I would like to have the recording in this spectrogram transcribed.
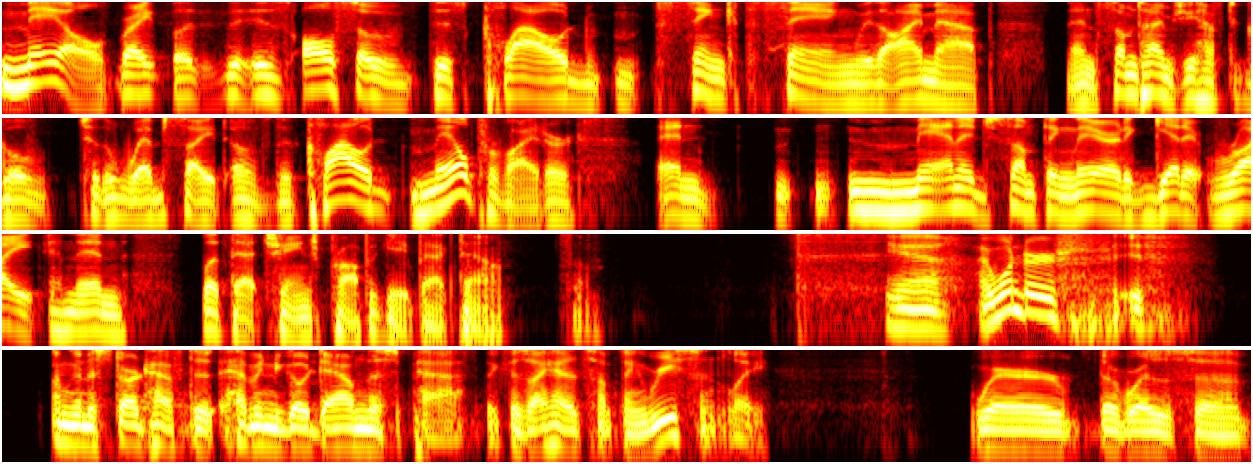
mail, right, is also this cloud synced thing with IMAP. And sometimes you have to go to the website of the cloud mail provider and manage something there to get it right, and then let that change propagate back down. So yeah, I wonder if, I'm going to start have to having to go down this path because I had something recently where there was a,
